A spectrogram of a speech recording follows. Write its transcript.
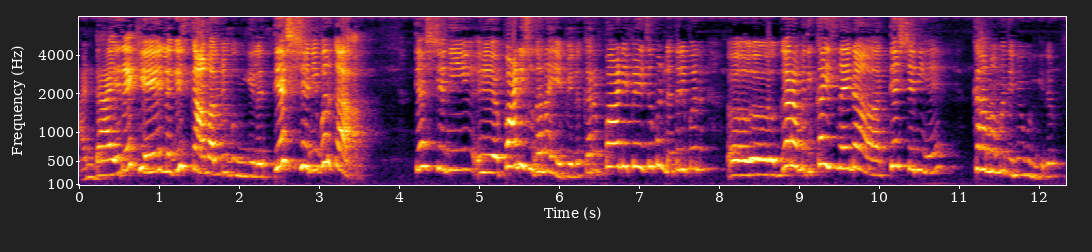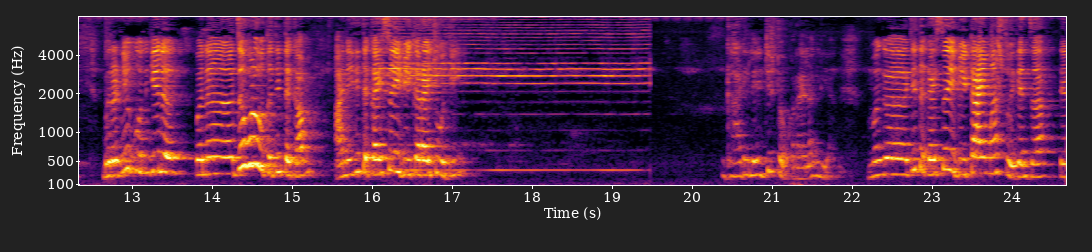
आणि डायरेक्ट हे लगेच कामाला निघून गेलं. त्याच क्षणी बरं का त्याच क्षणी पाणी सुद्धा नाहीये पिलं. कारण पाणी प्यायचं म्हटलं तरी पण घरामध्ये काहीच नाही ना. त्याच क्षणी हे कामामध्ये निघून गेलं. बरं निघून गेलं पण जवळ होतं तिथं काम. आणि तिथं काही सही बी करायची होती. गाडीला ऍडजस्ट करायला लागली आहे. मग तिथं काही सही बी टाइम असतोय त्यांचा. त्या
